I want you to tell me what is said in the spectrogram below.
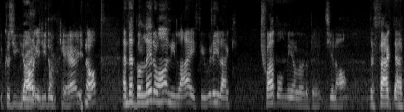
because you're young right. and you don't care. You know, and then but later on in life, it really like troubled me a little bit. You know, the fact that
